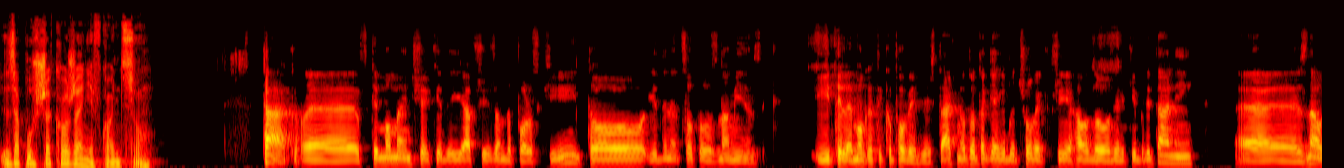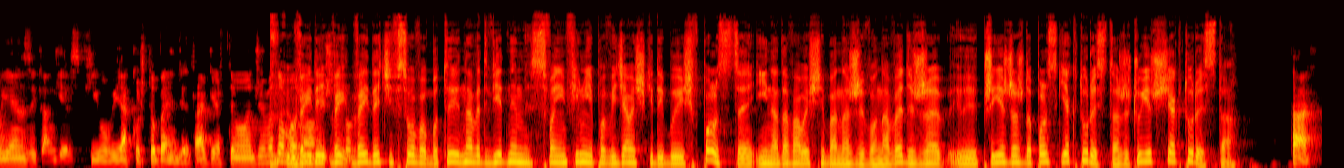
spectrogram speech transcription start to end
zapuszcza korzenie w końcu. Tak, e, w tym momencie, kiedy ja przyjeżdżam do Polski, to jedyne co to znam język. I tyle mogę tylko powiedzieć, tak? No to tak jakby człowiek przyjechał do Wielkiej Brytanii, znał język angielski, mówi, jakoś to będzie, tak? Ja w tym momencie wiadomo, wejdę, wej, wejdę ci w słowo, bo ty nawet w jednym swoim filmie powiedziałeś, kiedy byłeś w Polsce i nadawałeś chyba na żywo nawet, że y, przyjeżdżasz do Polski jak turysta, że czujesz się jak turysta. Tak,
